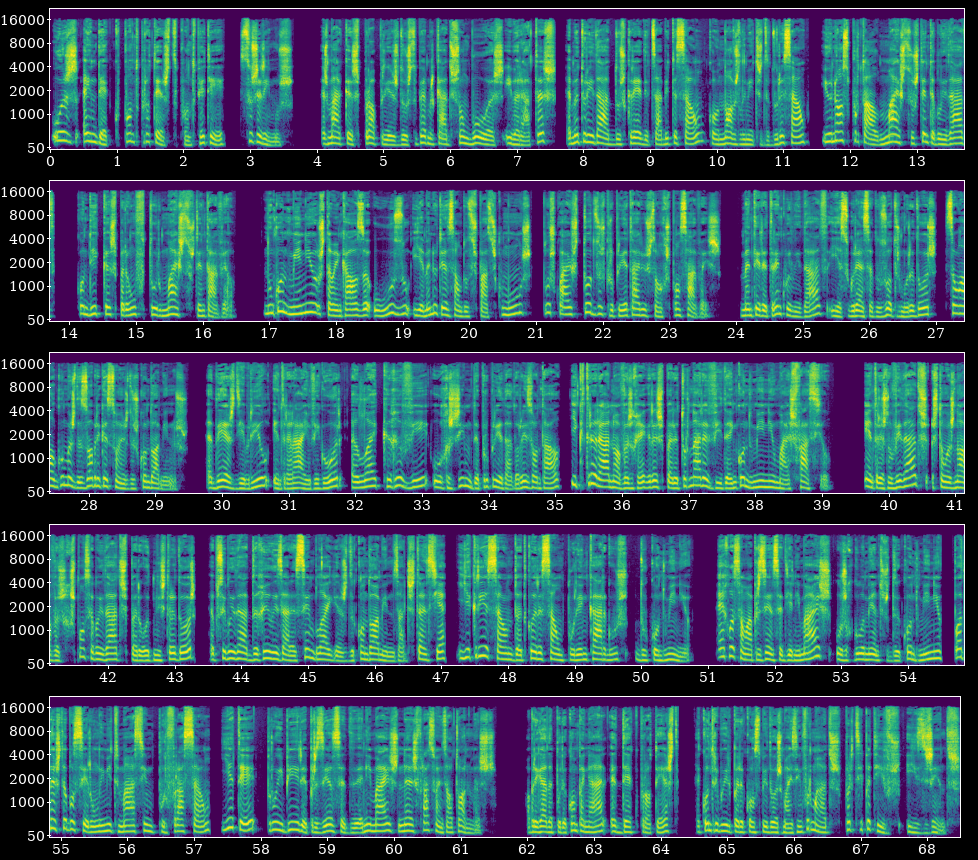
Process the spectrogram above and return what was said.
Hoje, em DEC.proteste.pt, sugerimos as marcas próprias dos supermercados são boas e baratas, a maturidade dos créditos à habitação, com novos limites de duração, e o nosso portal Mais Sustentabilidade, com dicas para um futuro mais sustentável. Num condomínio estão em causa o uso e a manutenção dos espaços comuns, pelos quais todos os proprietários são responsáveis. Manter a tranquilidade e a segurança dos outros moradores são algumas das obrigações dos condóminos. A 10 de abril entrará em vigor a lei que revê o regime da propriedade horizontal e que trará novas regras para tornar a vida em condomínio mais fácil. Entre as novidades estão as novas responsabilidades para o administrador, a possibilidade de realizar assembleias de condóminos à distância e a criação da declaração por encargos do condomínio. Em relação à presença de animais, os regulamentos de condomínio podem estabelecer um limite máximo por fração e até proibir a presença de animais nas frações autónomas. Obrigada por acompanhar a DECO Proteste a contribuir para consumidores mais informados, participativos e exigentes.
